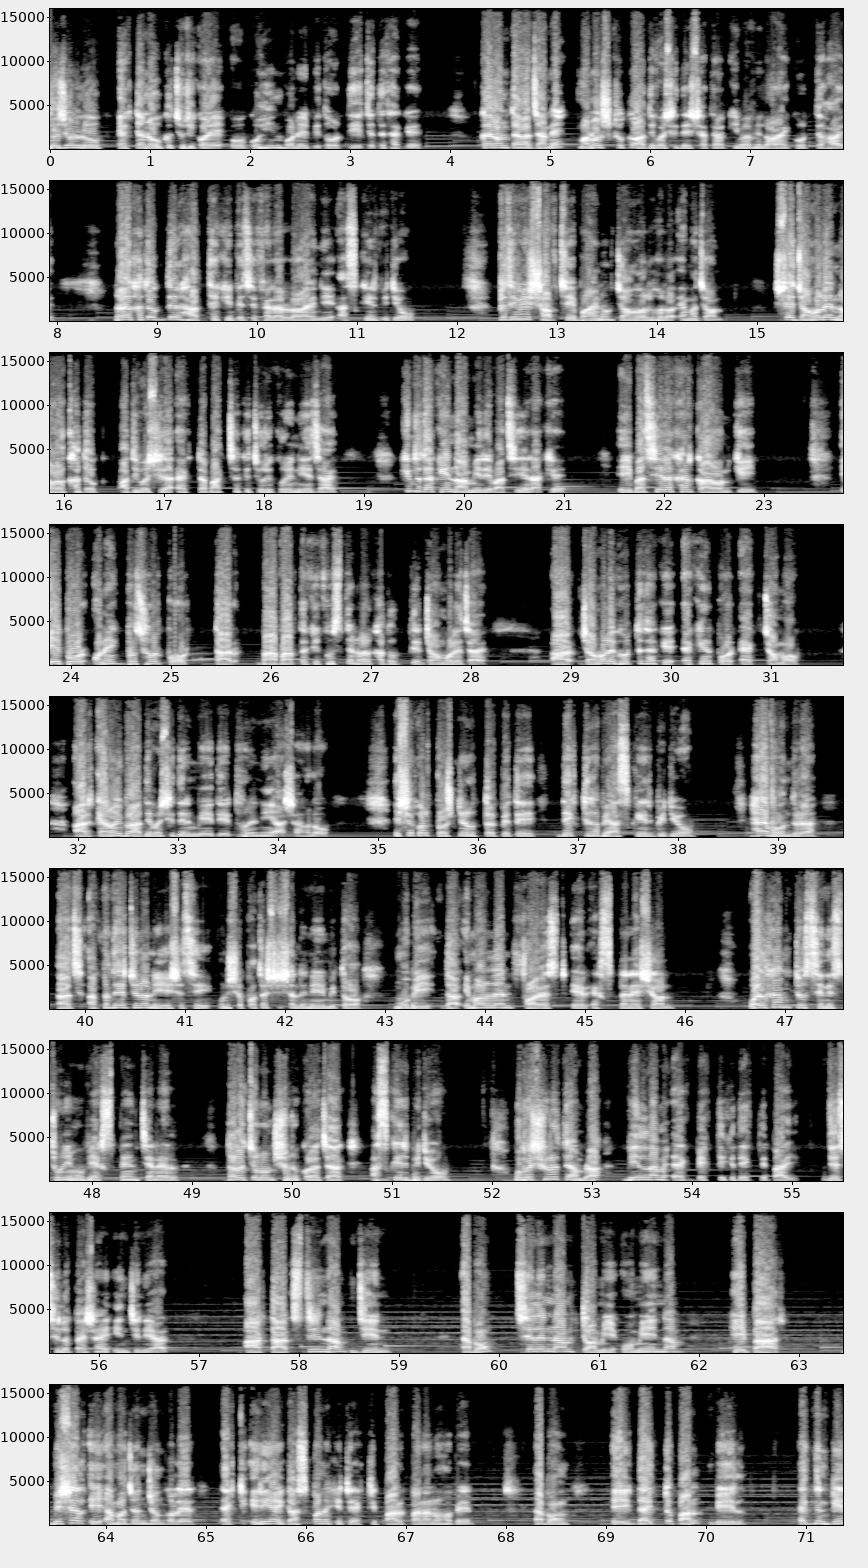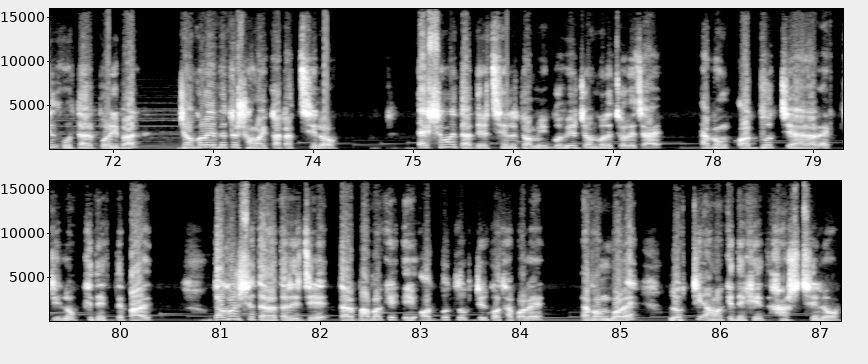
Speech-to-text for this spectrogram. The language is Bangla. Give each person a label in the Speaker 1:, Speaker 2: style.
Speaker 1: দুজন লোক একটা নৌকা চুরি করে ও গহীন বনের ভিতর দিয়ে যেতে থাকে। কারণ তারা জানে, মানুষ খোক আদিবাসীদের সাথে কীভাবে লড়াই করতে হয়। নরখাতকদের হাত থেকে বেঁচে ফেরার লড়াই নিয়ে আজকের ভিডিও। পৃথিবীর সবচেয়ে ভয়ানক জঙ্গল হলো অ্যামাজন। সে জঙ্গলের নরখাতক আদিবাসীরা একটা বাচ্চাকে চুরি করে নিয়ে যায়, কিন্তু তাকে না মেরে বাঁচিয়ে রাখে। এই বাঁচিয়ে রাখার কারণ কি? এরপর অনেক বছর পর তার বাবা তাকে খুঁজতে নরখাতকদের জঙ্গলে যায়। আর জঙ্গলে ঘটতে থাকে একের পর এক চমক। আর কেনই বা আদিবাসীদের মেয়েদের ধরে নিয়ে আসা হলো? এ সকল প্রশ্নের উত্তর পেতে দেখতে হবে আজকের ভিডিও। হ্যাঁ বন্ধুরা, আজ আপনাদের জন্য নিয়ে এসেছি উনিশশো সালে নির্মিত মুভি দ্য ইমারল্যান্ড ফরেস্ট এর explanation. Welcome to cine story movie explain channel. তাহলে চলুন শুরু করা যাক আজকের ভিডিও। মুভির শুরুতে আমরা বিল নামে এক ব্যক্তিকে দেখতে পাই, যে ছিল পেশায় ইঞ্জিনিয়ার। আর তার স্ত্রীর নাম জিন এবং ছেলের নাম টমি ও মেয়ের নাম হেপার বিশাল এই আমাজন জঙ্গলের একটি এরিয়ায় গাছপালা কেটে একটি পার্ক বানানো হবে এবং এই দায়িত্ব পান বিল। একদিন বিল ও তার পরিবার জঙ্গলের ভেতর সময় কাটাচ্ছিল। একসময় তাদের ছেলে টমি গভীর জঙ্গলে চলে যায় এবং অদ্ভুত চেহারার একটি লোককে দেখতে পায়। তখন সে তাড়াতাড়ি যে তার বাবাকে এই অদ্ভুত লোকটির কথা বলে এবং বলে, লোকটি আমাকে দেখে হাসছিল।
